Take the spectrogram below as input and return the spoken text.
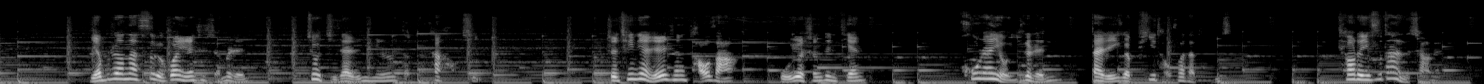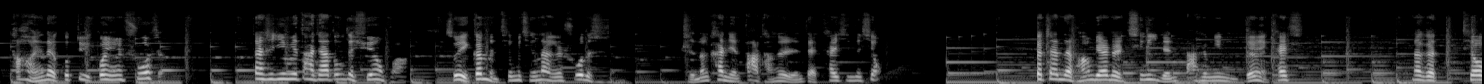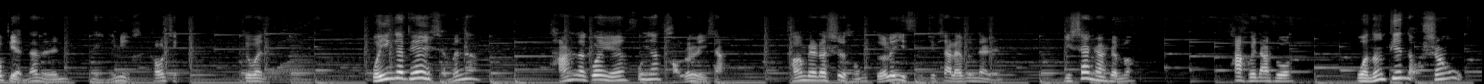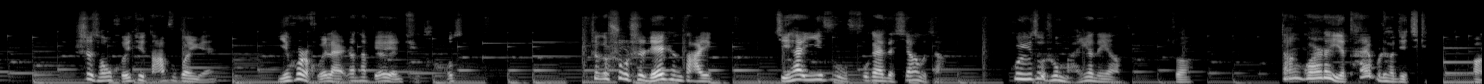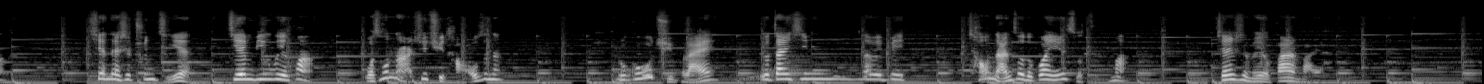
也不知道那四个官员是什么人，就挤在人群中等着看好戏。只听见人声嘈杂，鼓乐声震天。忽然有一个人带着一个披头发的童子，挑着一副担子上来，他好像在对官员说什么。但是因为大家都在喧哗，所以根本听不清那个人说的是什么，只能看见大堂上的人在开心的笑。那站在旁边的青衣人大声命令表演开始。那个挑扁担的人领了命，很高兴，就问：“我应该表演什么呢？”堂上的官员互相讨论了一下，旁边的侍从得了意思，就下来问那人：“你擅长什么？”他回答说：“我能颠倒生物。”侍从回去答复官员。一会儿回来，让他表演取桃子。这个术士连声答应，解下衣服覆盖在箱子上，故意做出埋怨的样子，说：“当官的也太不了解情况了。现在是春节，坚冰未化，我从哪儿去取桃子呢？如果我取不来，又担心那位被朝南坐的官员所责骂，真是没有办法呀。”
